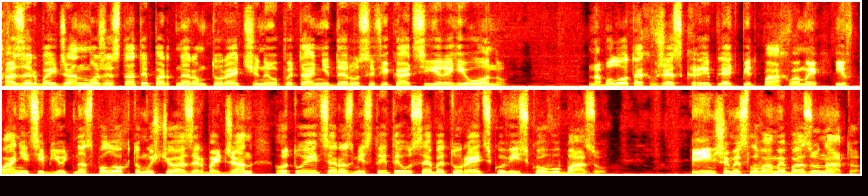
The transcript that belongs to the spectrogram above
Азербайджан може стати партнером Туреччини у питанні дерусифікації регіону. На болотах вже скриплять під пахвами і в паніці б'ють на сполох, тому що Азербайджан готується розмістити у себе турецьку військову базу. Іншими словами, базу НАТО.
